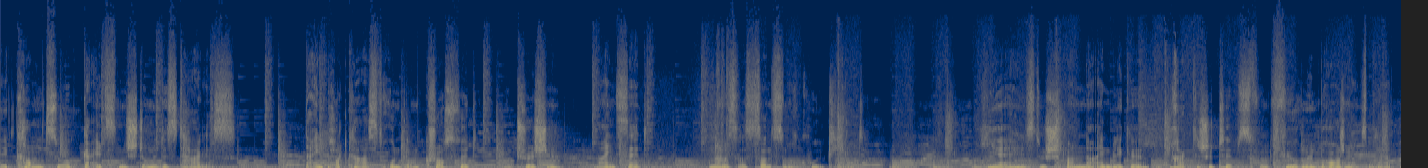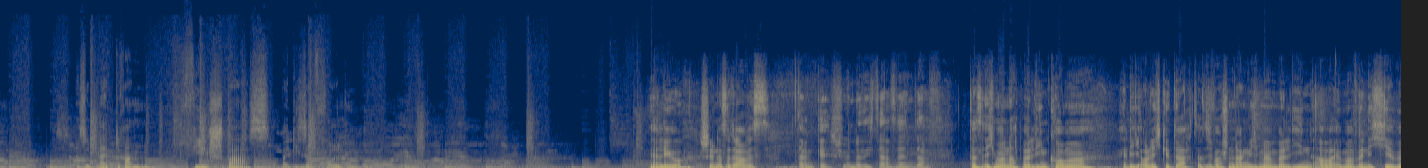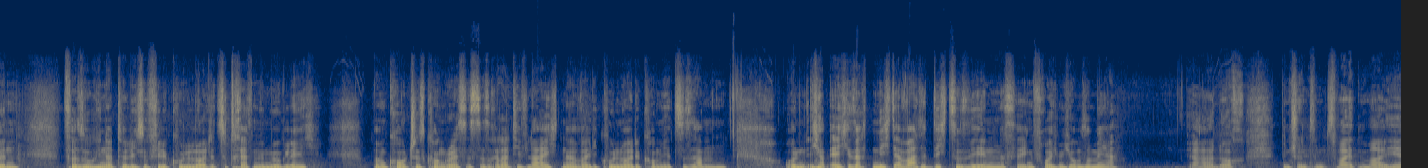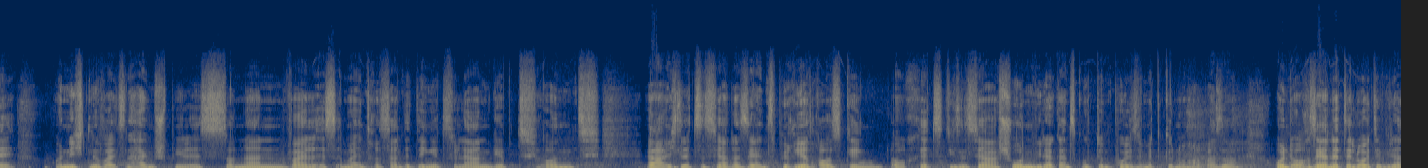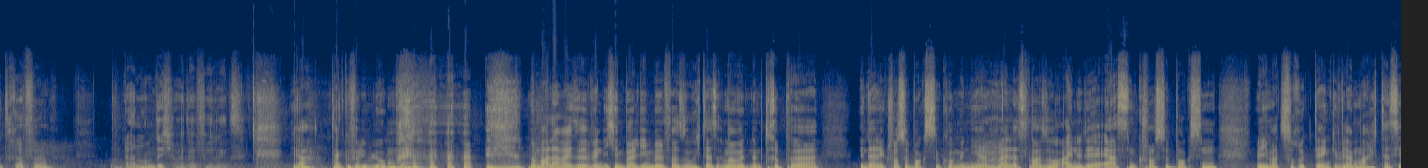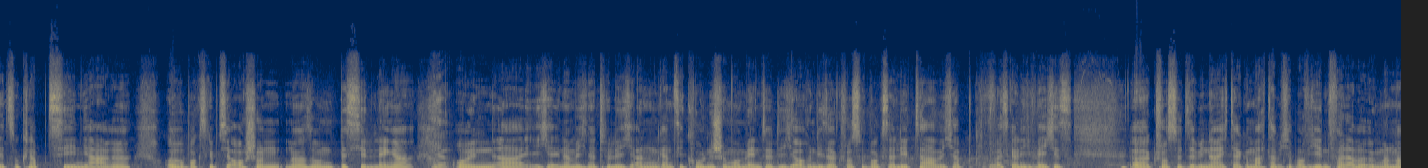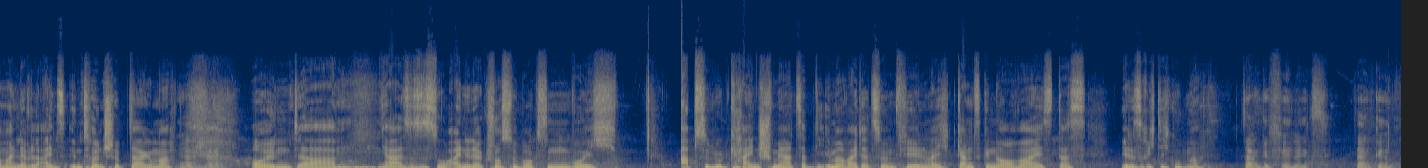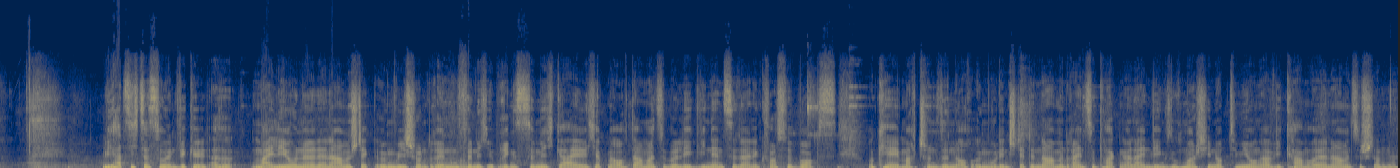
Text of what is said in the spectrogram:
Willkommen zur geilsten Stunde des Tages. Dein Podcast rund um CrossFit, Nutrition, Mindset und alles, was sonst noch cool klingt. Hier erhältst du spannende Einblicke und praktische Tipps von führenden Branchenexperten. Also bleib dran und viel Spaß bei dieser Folge. Ja, Leo, schön, dass du da bist. Danke, schön, dass ich da sein darf. Dass ich mal nach Berlin komme, hätte ich auch nicht gedacht. Also ich war schon lange nicht mehr in Berlin, aber immer wenn ich hier bin, versuche ich natürlich so viele coole Leute zu treffen wie möglich. Beim Coaches Congress ist das relativ leicht, ne, weil die coolen Leute kommen hier zusammen. Und ich habe ehrlich gesagt nicht erwartet, dich zu sehen. Deswegen freue ich mich umso mehr. Ja, doch. Bin schon zum zweiten Mal hier. Und nicht nur, weil es ein Heimspiel ist, sondern weil es immer interessante Dinge zu lernen gibt. Und ja, ich letztes Jahr da sehr inspiriert rausging und auch jetzt dieses Jahr schon wieder ganz gute Impulse mitgenommen habe. Also, und auch sehr nette Leute wieder treffe. Und dann um dich heute, Felix. Ja, danke für die Blumen. Normalerweise, wenn ich in Berlin bin, versuche ich das immer mit einem Trip äh, in deine CrossFit-Box zu kombinieren, mhm. weil das war so eine der ersten CrossFit-Boxen, wenn ich mal zurückdenke, wie lange mache ich das jetzt? So knapp zehn Jahre. Eure Box gibt's ja auch schon ne, so ein bisschen länger. Ja. Und äh, ich erinnere mich natürlich an ganz ikonische Momente, die ich auch in dieser CrossFit-Box erlebt habe. Ich habe, weiß gar nicht, welches äh, CrossFit-Seminar ich da gemacht habe. Ich habe auf jeden Fall aber irgendwann mal mein Level 1 Internship da gemacht. Ja, geil. Und ähm, ja, also es ist so eine der CrossFit-Boxen, wo ich absolut keinen Schmerz habe, die immer weiter zu empfehlen, weil ich ganz genau weiß, dass ihr das richtig gut macht. Danke, Felix. Danke. Wie hat sich das so entwickelt? Also MyLeo, ne, der Name steckt irgendwie schon drin. Mhm. Finde ich übrigens ziemlich geil. Ich habe mir auch damals überlegt, wie nennst du deine CrossFit-Box? Okay, macht schon Sinn, auch irgendwo den Städtenamen reinzupacken, allein wegen Suchmaschinenoptimierung. Aber wie kam euer Name zustande?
